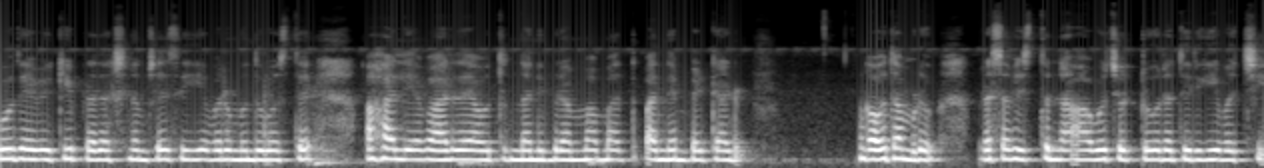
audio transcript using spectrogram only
భూదేవికి ప్రదక్షిణం చేసి ఎవరు ముందు వస్తే అహల్య వారిదే అవుతుందని బ్రహ్మ పందెం పెట్టాడు. గౌతముడు ప్రసవిస్తున్న ఆవు చుట్టూరా తిరిగి వచ్చి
